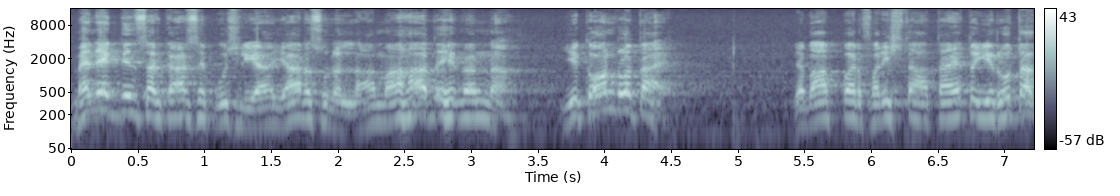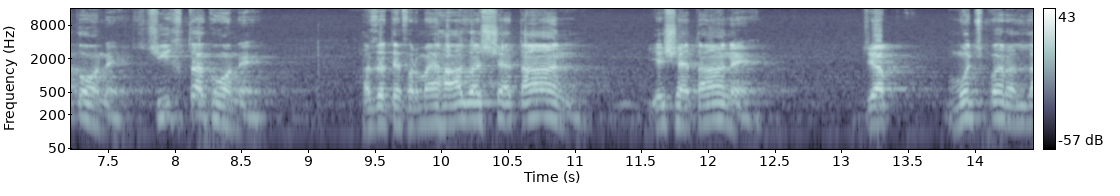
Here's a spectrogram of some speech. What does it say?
میں نے ایک دن سرکار سے پوچھ لیا، یا رسول اللہ ماہد رننا یہ کون روتا ہے؟ جب آپ پر فرشتہ آتا ہے تو یہ روتا کون ہے؟ چیختا کون ہے؟ حضرت فرمایا حاضر شیطان یہ شیطان ہے۔ جب مجھ پر اللہ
